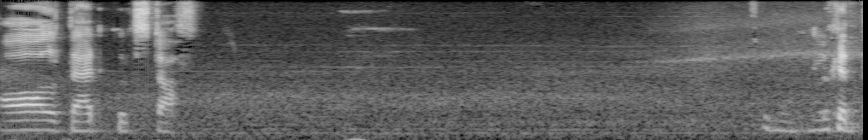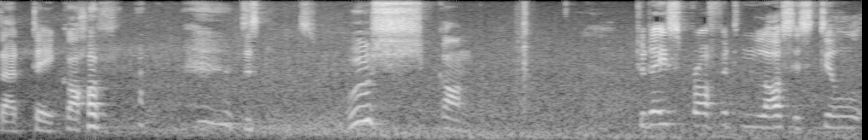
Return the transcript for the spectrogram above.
All that good stuff. Look at that takeoff. Just whoosh, gone. Today's profit and loss is still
